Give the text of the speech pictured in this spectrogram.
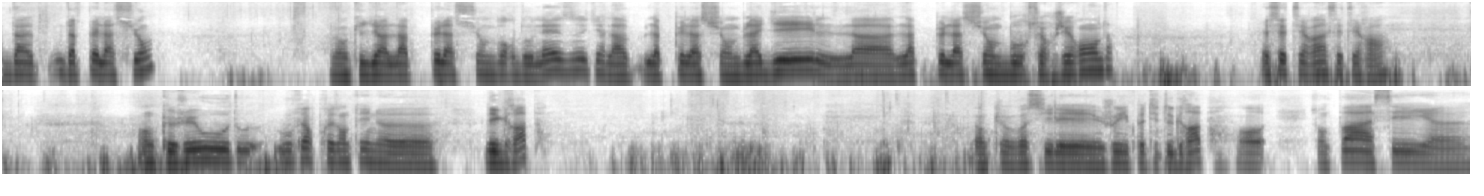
d'appellation. Donc il y a l'appellation bordelaise, il y a l'appellation Blayé, l'appellation Bourg-sur-Gironde, etc., etc. Donc je vais vous, vous faire présenter une, euh, les grappes. Donc voici les jolies petites grappes. Oh, ils sont pas assez euh,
